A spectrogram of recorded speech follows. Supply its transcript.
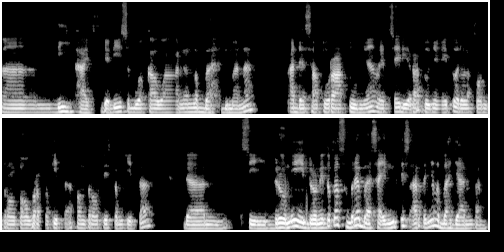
um, beehive, jadi sebuah kawanan lebah di mana ada satu ratunya, let's say di ratunya itu adalah control tower kita, control system kita, dan si drone ini, drone itu kan sebenarnya bahasa Inggris artinya lebah jantan,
